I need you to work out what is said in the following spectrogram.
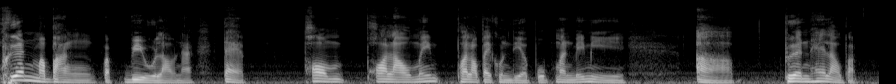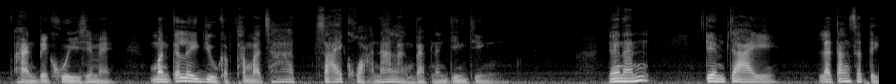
เพื่อนมาบังแบบวิวเรานะ แต่พอพอเราไม่พอเราไปคนเดียวปุ๊บมันไม่มี เพื่อนให้เราแบบหันไปคุยใช่ไหม มันก็เลยอยู่กับธรรมชาติซ้ายขวาหน้าหลังแบบนั้นจริง ๆ ดังนั้นเตรียมใจและตั้งสติ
